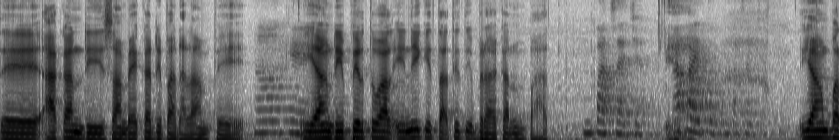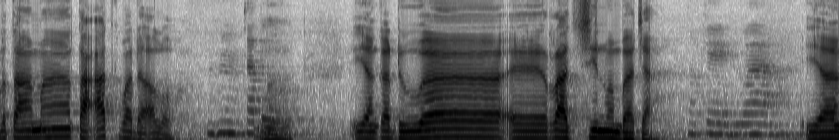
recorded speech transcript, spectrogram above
eh akan disampaikan di pada lampe. Oh yang di virtual ini kita titik beratkan empat. Empat saja. Ya. Apa itu? Yang pertama taat kepada Allah. Mm-hmm. Satu. Nah, yang kedua eh, rajin membaca. Oke, dua. Yang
